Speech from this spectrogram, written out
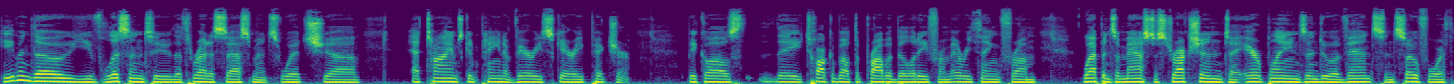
even though you've listened to the threat assessments, which uh, at times can paint a very scary picture because they talk about the probability from everything from weapons of mass destruction to airplanes into events and so forth.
